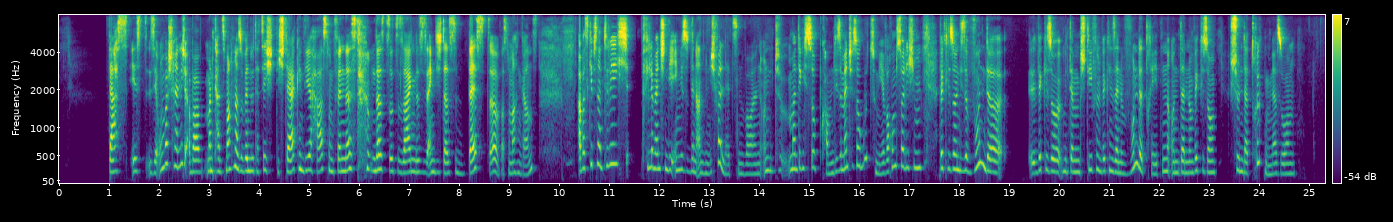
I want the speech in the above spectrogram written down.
Das ist sehr unwahrscheinlich, aber man kann es machen. Also wenn du tatsächlich die Stärke in dir hast und findest, um das sozusagen, das ist eigentlich das Beste, was du machen kannst. Aber es gibt natürlich viele Menschen, die irgendwie so den anderen nicht verletzen wollen. Und man denkt so, komm, dieser Mensch ist so gut zu mir. Warum soll ich ihm wirklich so in diese Wunde wirklich so mit dem Stiefel wirklich in seine Wunde treten und dann wirklich so schön da drücken. Also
